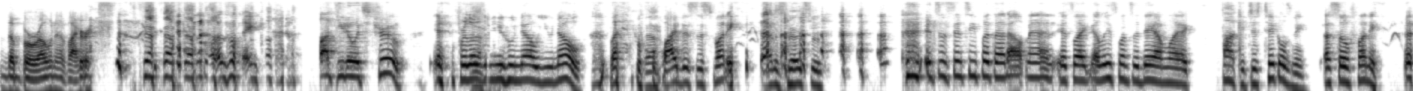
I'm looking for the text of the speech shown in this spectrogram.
the coronavirus. I was like, fuck, you know it's true. And for those Yeah. of you who know, you know, like Yeah. why this is funny. that is very true. and so since he put that out, man, it's like at least once a day I'm like, fuck, it just tickles me. That's so funny. And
